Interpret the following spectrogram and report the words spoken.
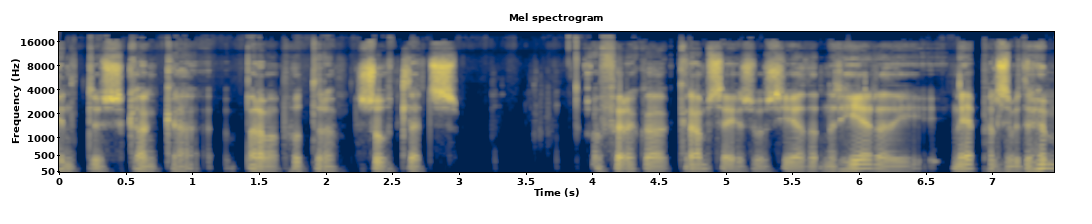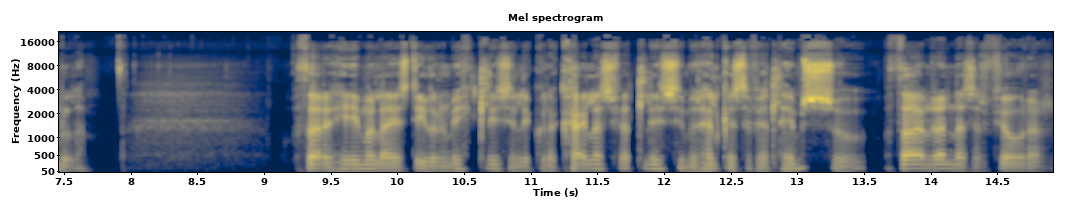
Indus, Ganga, Brahmaputra, Sutlets. Og fyrir eitthvað að gramsegja svo og sé að þarna er hér að í Nepal sem heitir Humla. Það er heimalægi stígurinn Mikli sem liggur að Kælasfjalli sem er helgastafjall heims og, og þaðan renna þessar fjórar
